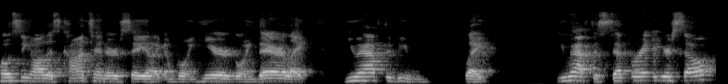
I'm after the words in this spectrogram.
posting all this content or say like I'm going here, going there. Like you have to be like you have to separate yourself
